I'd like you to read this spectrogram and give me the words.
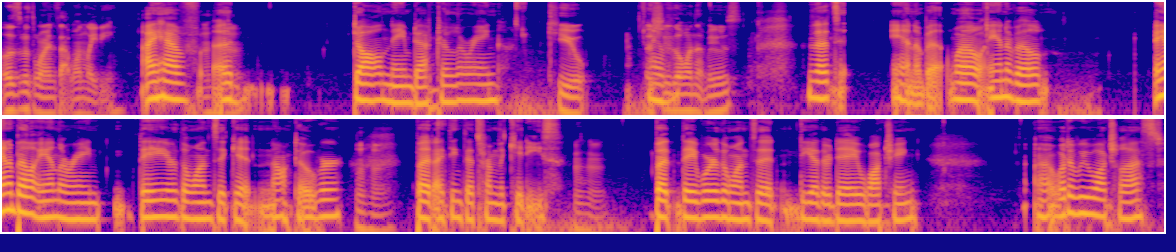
Elizabeth Warren's that one lady. I have a Mhm. doll named after Lorraine. Cute. Is she have- the one that moves? That's Annabelle. Well, Annabelle, Annabelle and Lorraine, they are the ones that get knocked over. Mm-hmm. But I think that's from the kitties. Mm-hmm. But they were the ones that the other day watching. Uh, what did we watch last?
